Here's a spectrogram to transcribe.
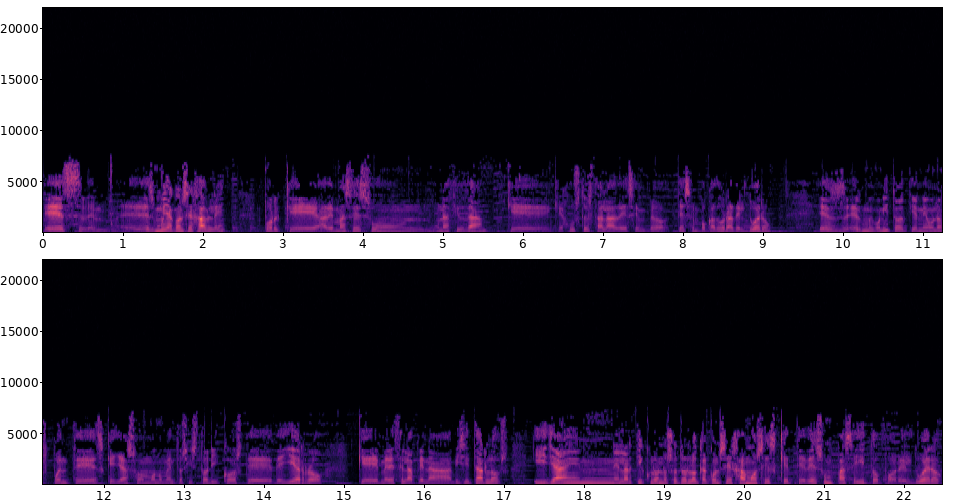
Es, es muy aconsejable porque además es una ciudad que, justo está la desembocadura del Duero. Es, muy bonito, tiene unos puentes que ya son monumentos históricos de, hierro que merece la pena visitarlos. Y ya en el artículo nosotros lo que aconsejamos es que te des un paseíto por el Duero,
